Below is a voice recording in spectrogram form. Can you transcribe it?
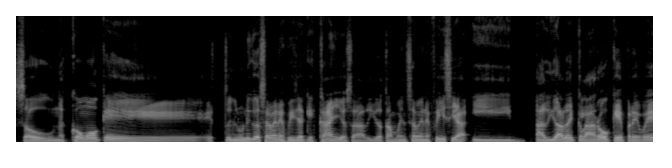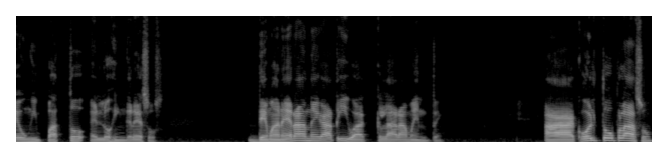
So, no es como que esto es lo único que se beneficia que es Kanye. O sea, Adidas también se beneficia y Adidas declaró que prevé un impacto en los ingresos. De manera negativa, claramente. A corto plazo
